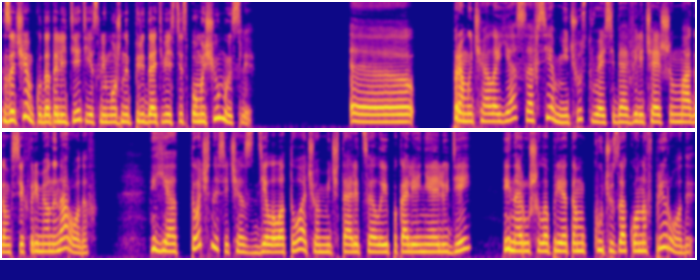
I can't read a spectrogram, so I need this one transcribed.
Зачем куда-то лететь, если можно передать вести с помощью мысли? Э промычала я, совсем не чувствуя себя величайшим магом всех времен и народов. Я точно сейчас сделала то, о чем мечтали целые поколения людей, и нарушила при этом кучу законов природы.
